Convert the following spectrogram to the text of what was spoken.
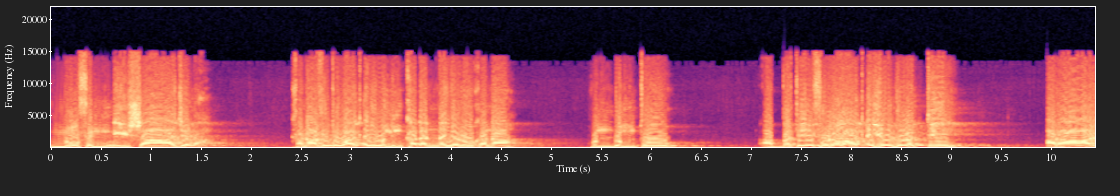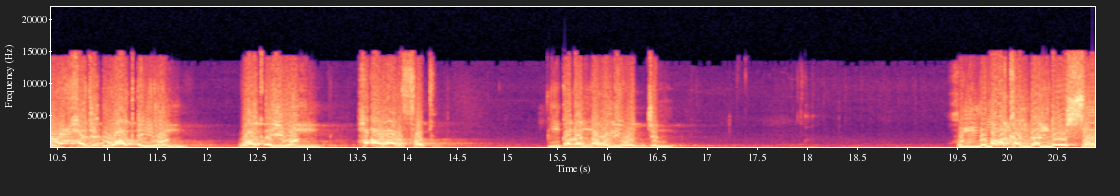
nuuf hin dhiisaa jedha. Kanaafitu Waaqayyoon hin kadhanna yeroo kana hundumtuu dhaabbatee fuula Waaqayyoo duratti araar ha jedhu Waaqayyoon Waaqayyoon ha araarfatu. Hin kadhanna walii wajjin. Hundumaa kan dandeessu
